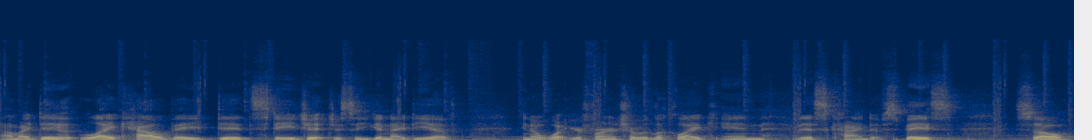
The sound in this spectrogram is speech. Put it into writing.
Um, I do like how they did stage it, just so you get an idea of you know, what your furniture would look like in this kind of space. So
